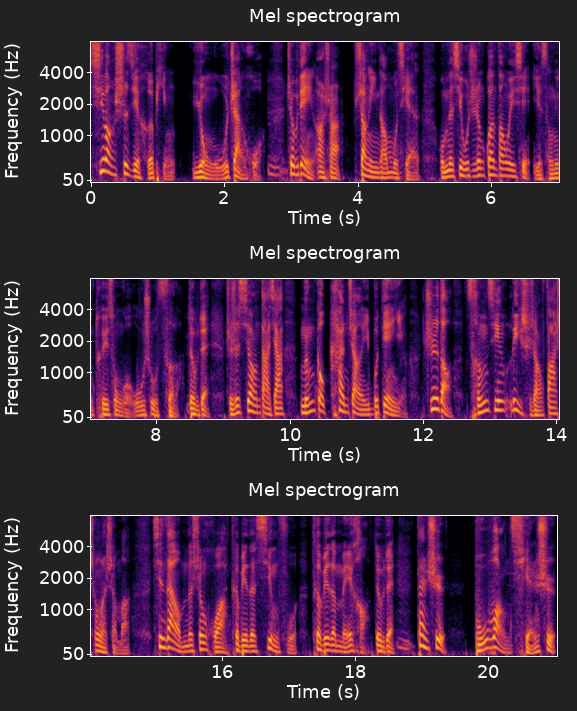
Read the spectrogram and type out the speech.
希望世界和平，永无战火。嗯这部电影《二十二》上映到目前，我们的西湖之声官方微信也曾经推送过无数次了，对不对？只是希望大家能够看这样一部电影，知道曾经历史上发生了什么。现在我们的生活啊，特别的幸福，特别的美好，对不对？嗯但是不忘前事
